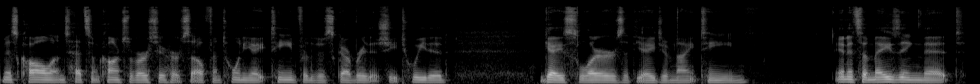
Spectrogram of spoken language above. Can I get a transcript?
Miss Collins had some controversy herself in 2018 for the discovery that she tweeted gay slurs at the age of 19. And it's amazing that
